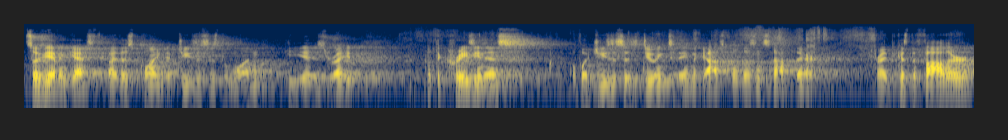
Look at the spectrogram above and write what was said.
So, if you haven't guessed by this point, if Jesus is the one, he is, right? But the craziness of what Jesus is doing today in the gospel doesn't stop there, right? Because the Father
